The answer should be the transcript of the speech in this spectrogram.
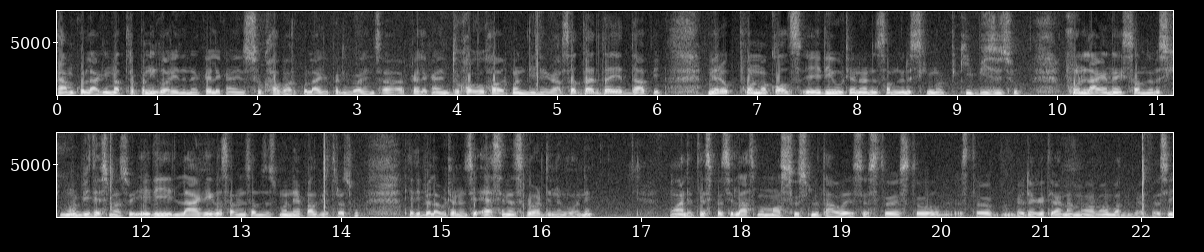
कामको लागि मात्र पनि गरिँदैन कहिलेकाहीँ सुखबरको लागि पनि गरिन्छ कहिलेकाहीँ दुःखको खबर पनि दिने गर्छ। तर त यद्यपि मेरो फोनमा कल्स यदि उठेन भने सम्झनुहोस् कि म कि बिजी छु फोन लागेन सम्झनुहोस् कि म विदेशमा छु। यदि लागेको छ भने सम्झनुहोस् म नेपालभित्र छु। त्यति बेला उठेन भने चाहिँ एसएमएस गरिदिनु भयो भने उहाँले त्यसपछि लास्टमा म सुस्मिता हो यस्तो यस्तो यस्तो हो यस्तो भेटेको थियो अनन्तनगरमा भन्नुभएपछि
